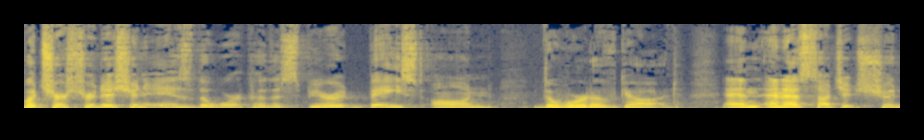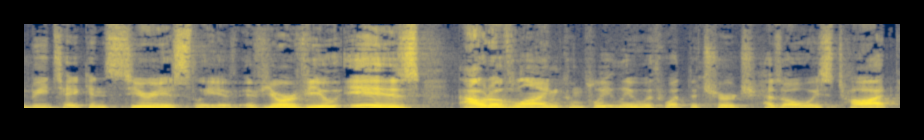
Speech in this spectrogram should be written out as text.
But church tradition is the work of the Spirit based on the Word of God. And, and as such, it should be taken seriously. If, if your view is out of line completely with what the church has always taught,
